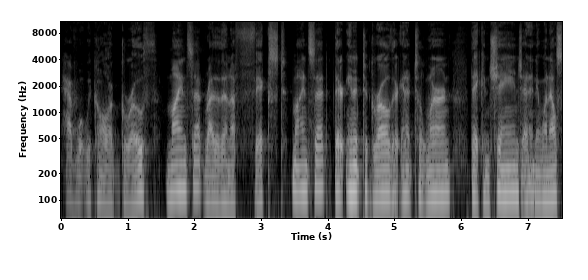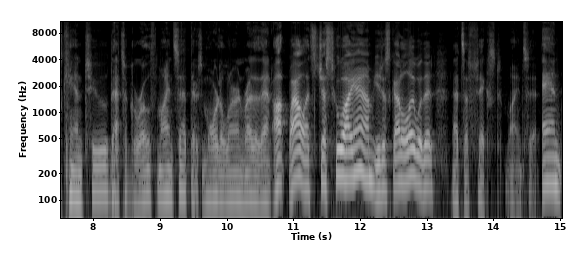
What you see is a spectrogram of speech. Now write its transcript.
have what we call a growth mindset rather than a fixed mindset. They're in it to grow, they're in it to learn. They can change, and anyone else can too. That's a growth mindset. There's more to learn rather than, oh, well, that's just who I am. You just got to live with it. That's a fixed mindset. And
